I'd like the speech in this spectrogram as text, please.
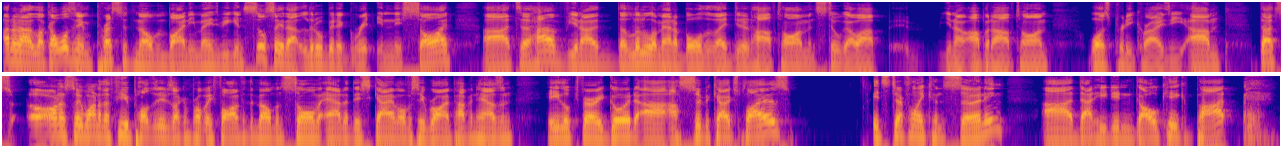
I don't know, like, I wasn't impressed with Melbourne by any means, but you can still see that little bit of grit in this side. Uh, to have, you know, the little amount of ball that they did at halftime and still go up, you know, up at halftime was pretty crazy. Um, that's honestly one of the few positives I can probably find for the Melbourne Storm out of this game. Obviously, Ryan Papenhuyzen, he looked very good. Uh, us super coach players, it's definitely concerning uh, that he didn't goal kick, but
